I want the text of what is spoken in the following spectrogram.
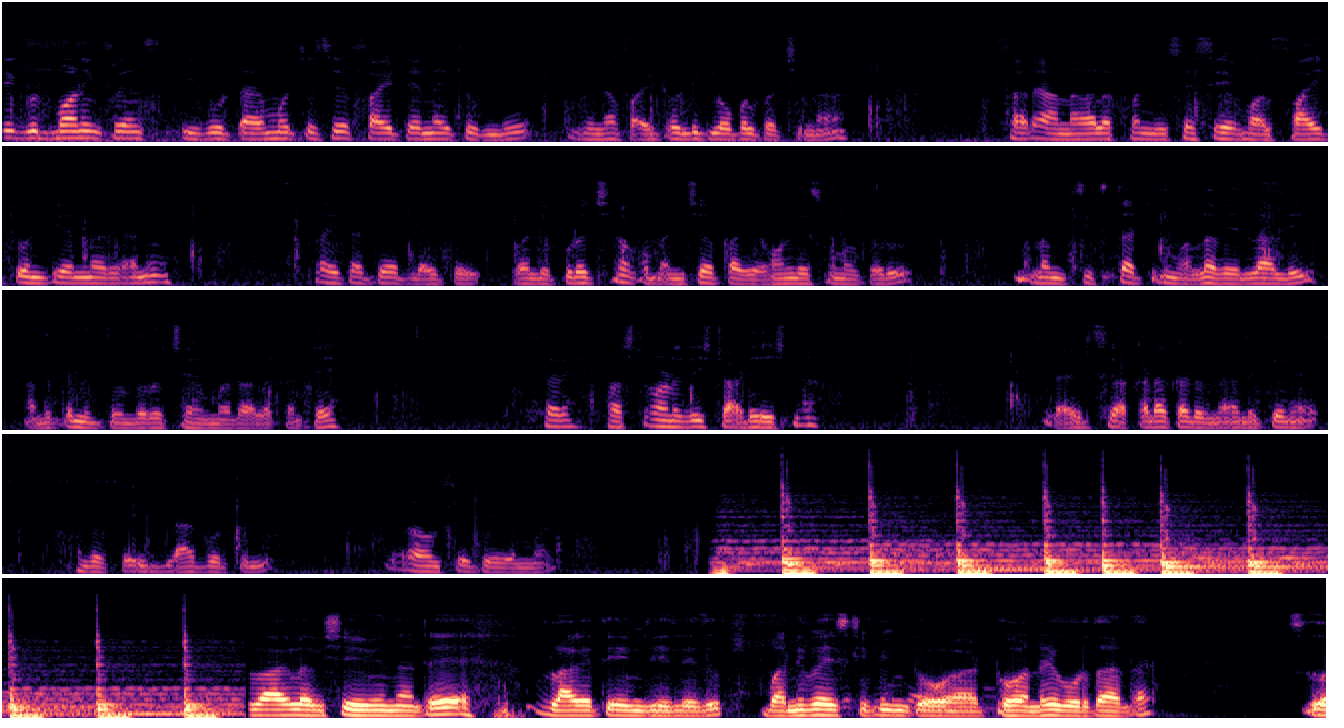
Good morning friends ఇప్పుడు time వచ్చేసి five ten అవుతుంది నేను ఫైవ్ ట్వంటీకి లోపలికి వచ్చిన. సరే అన్న వాళ్ళకి ఫోన్ చేసేసి సేమ్ వాళ్ళు ఫైవ్ ట్వంటీ అన్నారు కానీ ఫైవ్ థర్టీ అట్లా అవుతుంది వాళ్ళు ఎప్పుడు వచ్చినా ఒక మంచిగా పది రౌండ్లు వేసుకొని అవుతారు మనం సిక్స్ థర్టీకి మళ్ళీ వెళ్ళాలి. అందుకని నేను తొందర వచ్చాయన్నమాట వాళ్ళకంటే. సరే ఫస్ట్ రౌండ్ అది స్టార్ట్ చేసిన. లైట్స్ అక్కడక్కడ ఉన్నాయి. అందుకనే కొంచెం ఫేస్ బ్లాక్ కొడుతుంది. రౌండ్స్ అయితే ఏదమ్మా. బ్లాగ్ల విషయం ఏంటంటే బ్లాగ్ అయితే ఏం చేయలేదు. Bunny by skipping two two hundred కొడతా అంట సో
